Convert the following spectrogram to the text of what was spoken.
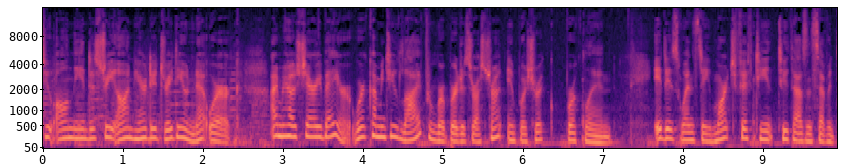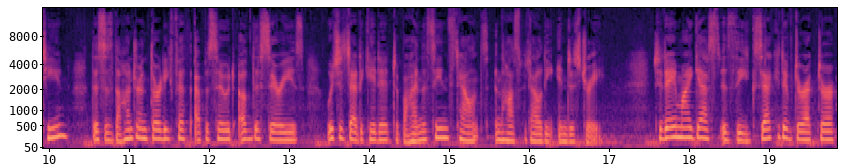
to All in the Industry on Heritage Radio Network. I'm your host, Shari Bayer. We're coming to you live from Roberta's Restaurant in Bushwick, Brooklyn. It is Wednesday, March 15th, 2017. This is the 135th episode of this series, which is dedicated to behind the scenes talents in the hospitality industry. Today, my guest is the executive director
